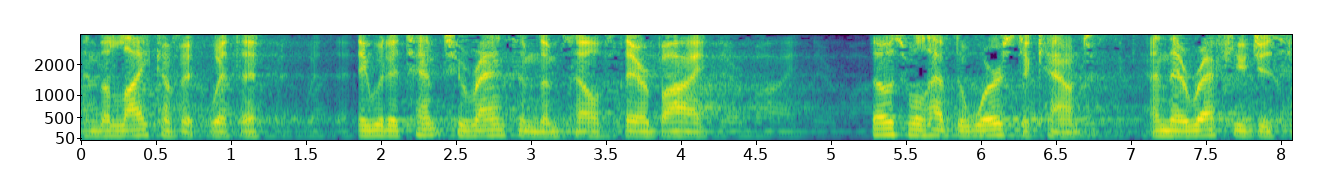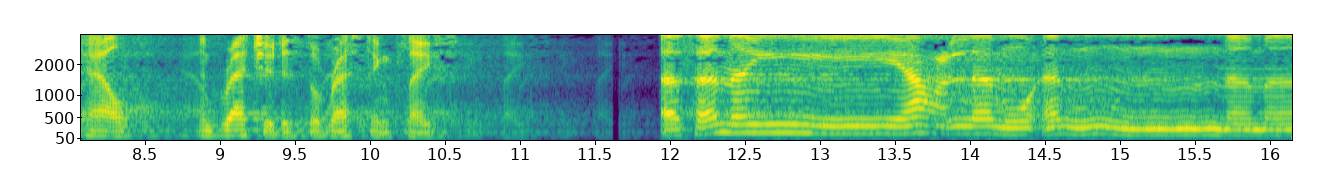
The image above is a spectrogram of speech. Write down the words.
and the like of it with it, they would attempt to ransom themselves thereby. Those will have the worst account, and their refuge is hell, and wretched is the resting place. أفمن يعلم أنما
